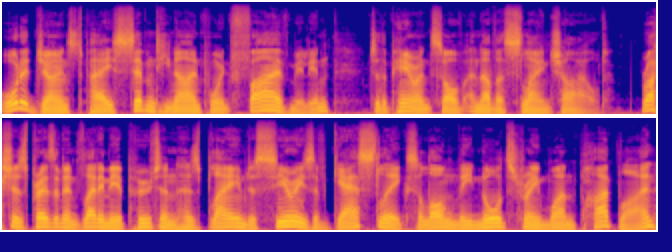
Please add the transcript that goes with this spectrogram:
ordered Jones to pay 79.5 million to the parents of another slain child. Russia's President Vladimir Putin has blamed a series of gas leaks along the Nord Stream 1 pipeline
